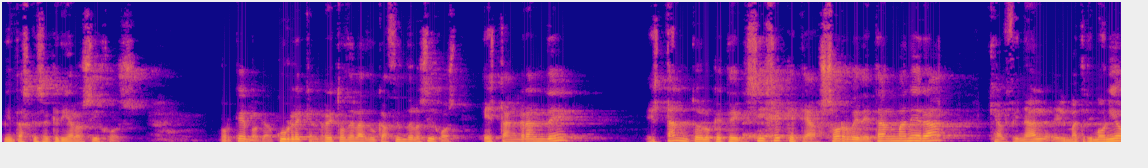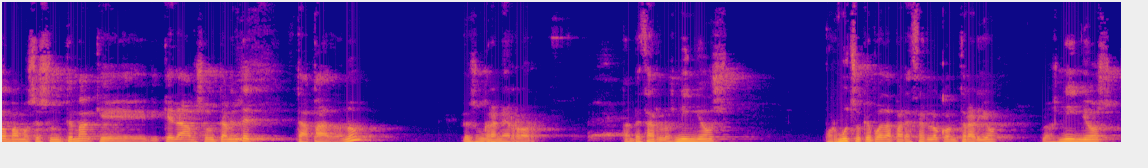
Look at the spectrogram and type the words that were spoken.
mientras que se cría los hijos. ¿Por qué? Porque ocurre que el reto de la educación de los hijos es tan grande, es tanto lo que te exige, que te absorbe de tal manera que al final el matrimonio, vamos, es un tema que, queda absolutamente tapado, ¿no? Es un gran error. Para empezar, los niños, por mucho que pueda parecer lo contrario, los niños,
